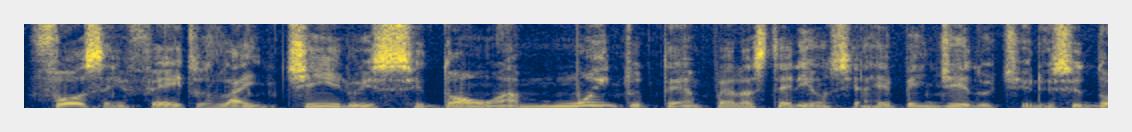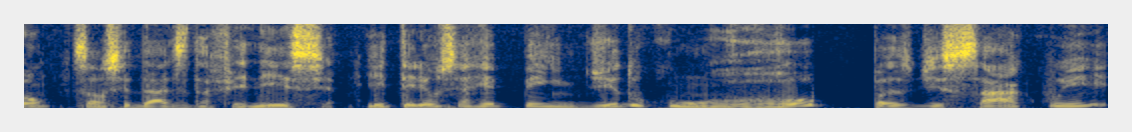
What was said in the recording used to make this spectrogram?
fossem feitos lá em Tiro e Sidom, há muito tempo elas teriam se arrependido. Tiro e Sidom são cidades da Fenícia e teriam se arrependido com roupas de saco e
